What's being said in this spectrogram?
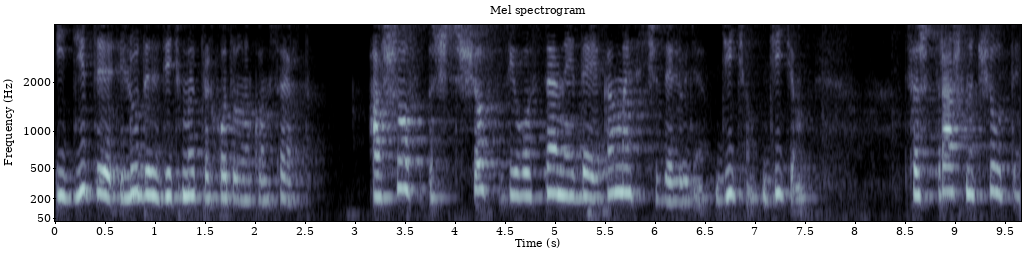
і діти, люди з дітьми приходили на концерт. А що, що з його сцени йде? Яка меседж іде людям? Дітям, дітям. Це ж страшно чути.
